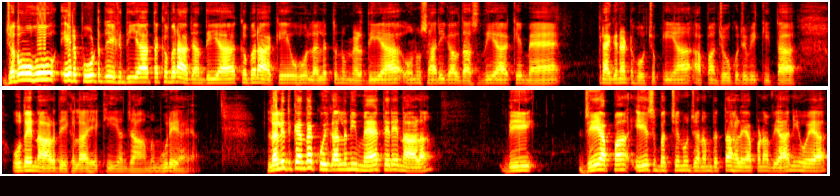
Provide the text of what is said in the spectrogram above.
ਜਦੋਂ ਉਹ ਇਹ ਰਿਪੋਰਟ ਦੇਖਦੀ ਆ, ਤਾਂ ਘਬਰਾ ਜਾਂਦੀ ਆ, ਘਬਰਾ ਕੇ ਉਹ ਲਲਿਤ ਨੂੰ ਮਿਲਦੀ ਆ, ਉਹਨੂੰ ਸਾਰੀ ਗੱਲ ਦੱਸਦੀ ਆ ਕਿ ਮੈਂ ਪ੍ਰੈਗਨੈਂਟ ਹੋ ਚੁੱਕੀ ਆ ਆਪਾਂ ਜੋ ਕੁਝ ਵੀ ਕੀਤਾ, ਉਹਦੇ ਨਾਲ ਦੇਖ ਲਾ ਇਹ ਕੀ ਅੰਜਾਮ ਮੂਰੇ ਆਇਆ। ਲਲਿਤ ਕਹਿੰਦਾ, ਕੋਈ ਗੱਲ ਨਹੀਂ, ਮੈਂ ਤੇਰੇ ਨਾਲ ਆ। ਵੀ ਜੇ ਆਪਾਂ ਇਸ ਬੱਚੇ ਨੂੰ ਜਨਮ ਦਿੱਤਾ, ਹਲੇ ਆਪਣਾ ਵਿਆਹ ਨਹੀਂ ਹੋਇਆ,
